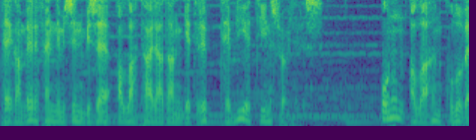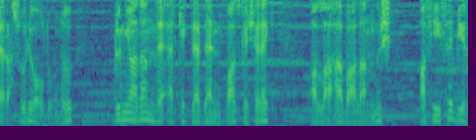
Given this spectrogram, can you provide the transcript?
Peygamber Efendimizin bize Allah Teala'dan getirip tebliğ ettiğini söyleriz. Onun Allah'ın kulu ve Resulü olduğunu, dünyadan ve erkeklerden vazgeçerek Allah'a bağlanmış afife bir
